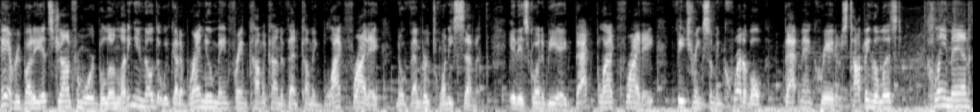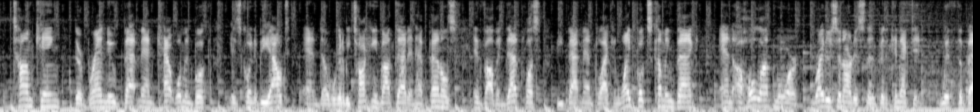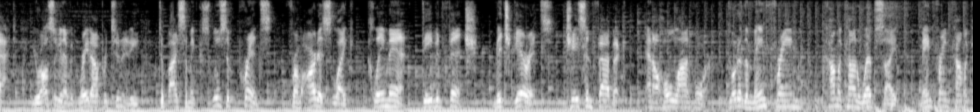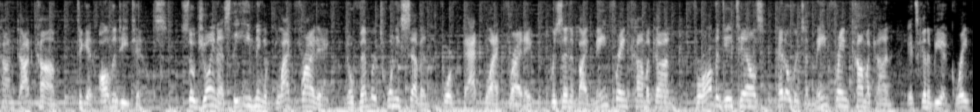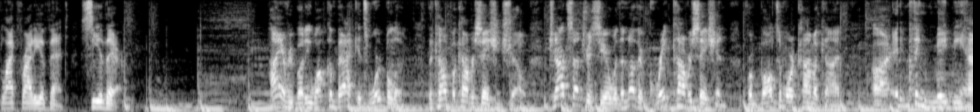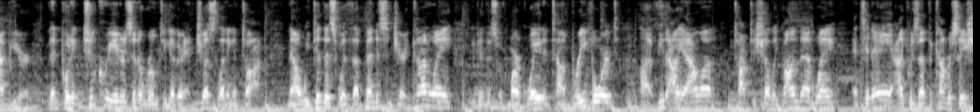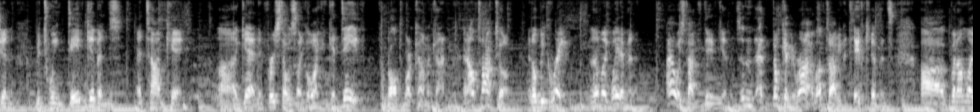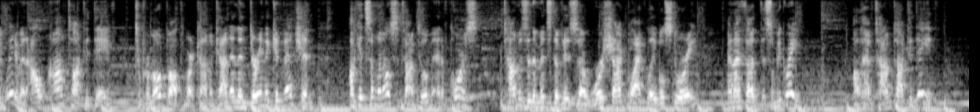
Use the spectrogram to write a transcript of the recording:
Hey everybody, it's John from Word Balloon letting you know that we've got a brand new Mainframe Comic Con event coming Black Friday, November 27th. It is going to be a Bat Black Friday featuring some incredible Batman creators. Topping the list, Clay Mann, Tom King, their brand new Batman Catwoman book is going to be out, and uh, we're going to be talking about that and have panels involving that, plus the Batman Black and White books coming back, and a whole lot more writers and artists that have been connected with the Bat. You're also going to have a great opportunity to buy some exclusive prints from artists like Clay Mann, David Finch, Mitch Gerads, Jason Fabok, and a whole lot more. Go to the Mainframe Comic Con website, mainframecomiccon.com, to get all the details. So join us the evening of Black Friday, November 27th, for Bat Black Friday, presented by Mainframe Comic Con. For all the details, head over to Mainframe Comic Con. It's going to be a great Black Friday event. See you there. Hi, everybody. Welcome back. It's Word Balloon, the comic book conversation show. John Siuntres here with another great conversation from Baltimore Comic Con. Uh, anything made me happier than putting two creators in a room together and just letting them talk. Now, we did this with uh, Bendis and Gerry Conway. We did this with Mark Waid and Tom Brevoort. Uh, Vita Ayala talked to Shelly Bond that way. And today I present the conversation between Dave Gibbons and Tom King. Uh, again, at first I was like, oh, I can get Dave from Baltimore Comic Con, and I'll talk to him. and It'll be great. And I'm like, wait a minute. I always talk to Dave Gibbons, and uh, don't get me wrong, I love talking to Dave Gibbons. Uh, but I'm like, wait a minute, I'll I'll talk to Dave to promote Baltimore Comic Con, and then during the convention, I'll get someone else to talk to him. And of course, Tom is in the midst of his uh, Rorschach Black Label story, and I thought this will be great. I'll have Tom talk to Dave.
